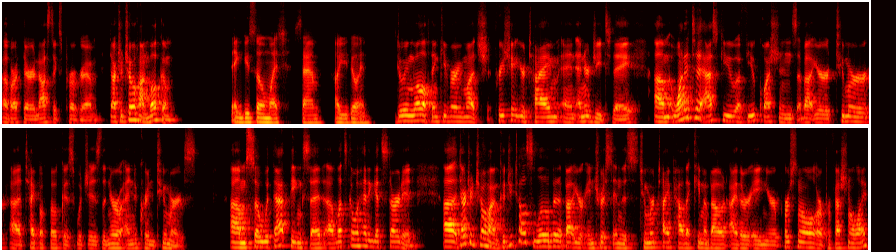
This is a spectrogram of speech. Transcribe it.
of our theranostics program. Dr. Chauhan, welcome. Thank you so much, Sam. How are you doing? Doing well. Thank you very much. Appreciate your time and energy today. Um, wanted to ask you a few questions about your tumor uh, type of focus, which is the neuroendocrine tumors. Um, so with that being said, uh, let's go ahead and get started. Uh, Dr. Chauhan, could you tell us a little bit about your interest in this tumor type, how that came about either in your personal or professional life?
